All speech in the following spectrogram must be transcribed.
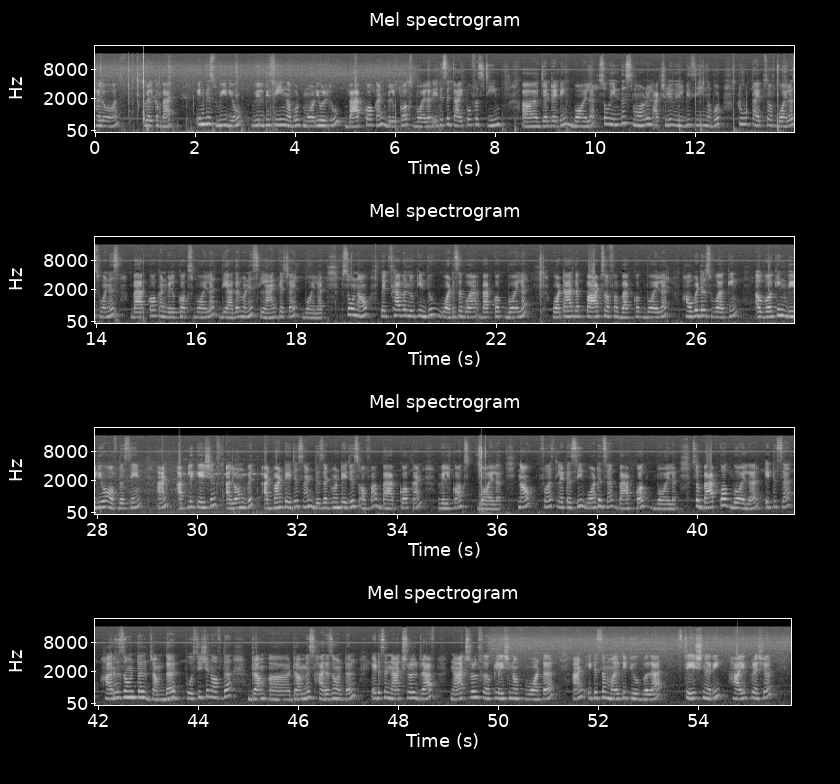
Hello all, welcome back. In this video, we will be seeing about module 2 Babcock and Wilcox boiler. It is a type of a steam uh, generating boiler. So in this module, actually we will be seeing about two types of boilers. One is Babcock and Wilcox boiler. The other one is Lancashire boiler. So now let's have a look into what is a bo- Babcock boiler. What are the parts of a Babcock boiler? How it is working? A working video of the same and applications along with advantages and disadvantages of a Babcock and Wilcox boiler. Now first let us see what is a Babcock boiler. So Babcock boiler it is a horizontal drum. The position of the drum uh, drum is horizontal. It is a natural draft, natural circulation of water and it is a multitubular stationary high pressure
